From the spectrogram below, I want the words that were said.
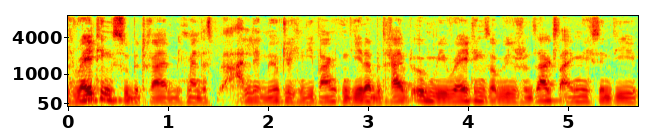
eigentlich Ratings zu betreiben. Ich meine, das alle möglichen, die Banken, jeder betreibt irgendwie Ratings. Aber wie du schon sagst, eigentlich sind die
